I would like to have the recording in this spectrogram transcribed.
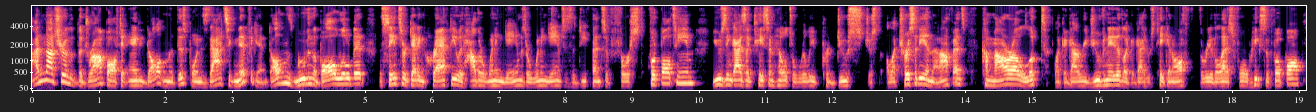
I'm not sure that the drop off to Andy Dalton at this point is that significant. Dalton's moving the ball a little bit. The Saints are getting crafty with how they're winning games. They're winning games as a defensive first football team, using guys like Taysom Hill to really produce just electricity in that offense. Kamara looked like a guy rejuvenated, like a guy who's taken off three of the last four weeks of football.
